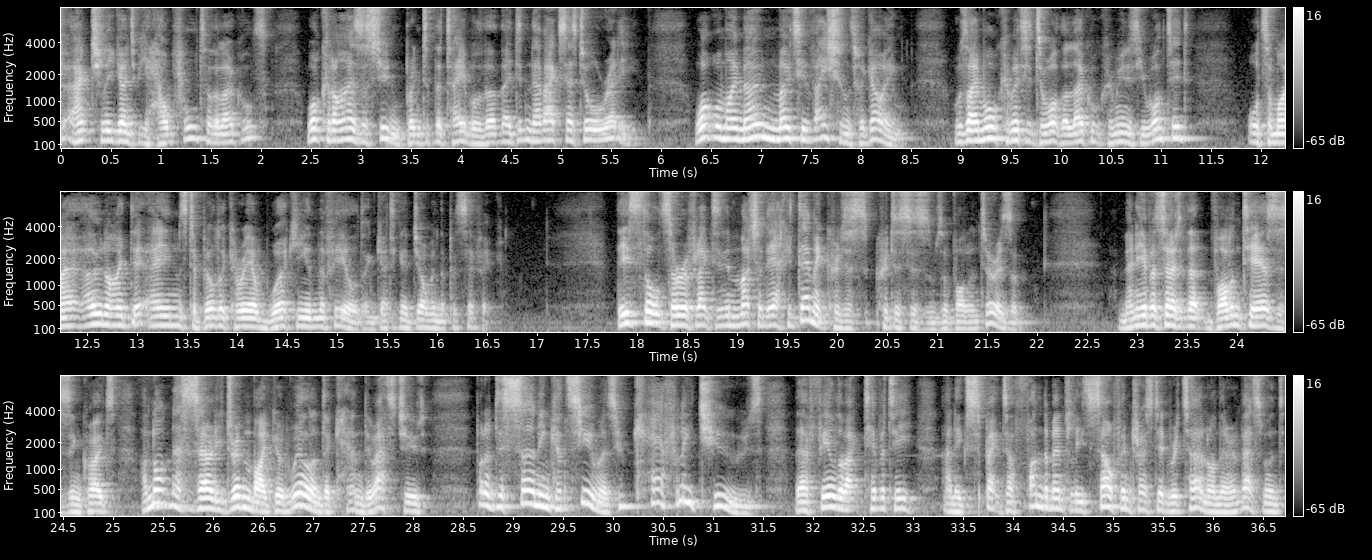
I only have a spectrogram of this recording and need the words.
actually going to be helpful to the locals? What could I, as a student, bring to the table that they didn't have access to already? What were my own motivations for going? Was I more committed to what the local community wanted or to my own aims to build a career working in the field and getting a job in the Pacific. These thoughts are reflected in much of the academic criticisms of volunteerism. Many have asserted that volunteers, as in quotes, are not necessarily driven by goodwill and a can do attitude, but are discerning consumers who carefully choose their field of activity and expect a fundamentally self interested return on their investment,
